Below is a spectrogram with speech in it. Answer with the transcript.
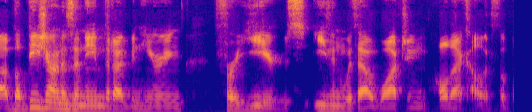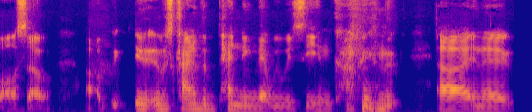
uh, but Bijan is a name that I've been hearing for years, even without watching all that college football. So uh, it, it was kind of impending that we would see him coming uh, in the.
